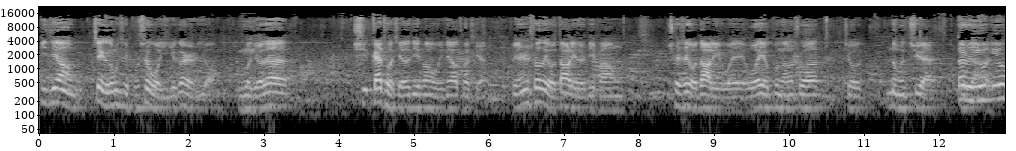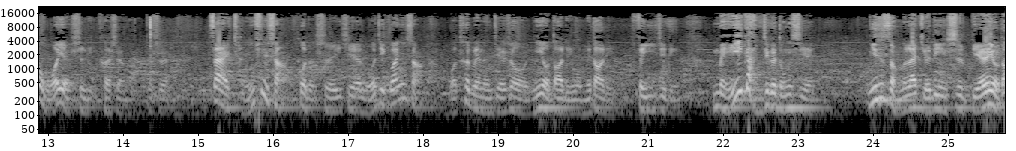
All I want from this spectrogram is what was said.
毕竟这个东西不是我一个人用，嗯我觉得去该妥协的地方我一定要妥协，别人说的有道理的地方确实有道理，我也我也不能说就那么倔。但是因为因为我也是理科生嘛，就是在程序上或者是一些逻辑关系上，我特别能接受你有道理我没道理，非一即零。美感这个东西，你是怎么来决定是别人有道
